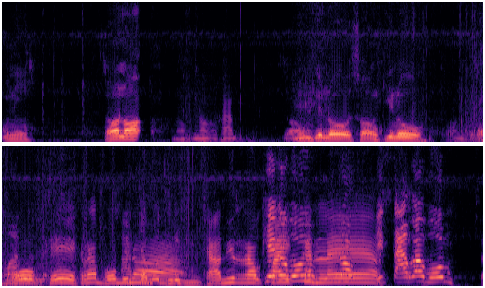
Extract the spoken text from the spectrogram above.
มือนี้เนาะเนาะเนาะครับสองกิโลสองกิโลประมาณนั้นโอเคครับผมพี่น้ออาจจะพูดถึงงเช้านี้เราโอเคไปครับผมกันแล้พี่น้องวติดตามครับผมส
